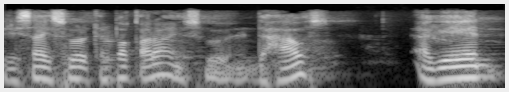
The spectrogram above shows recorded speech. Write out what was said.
Recite Surah Al-Baqarah in, in the house, again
